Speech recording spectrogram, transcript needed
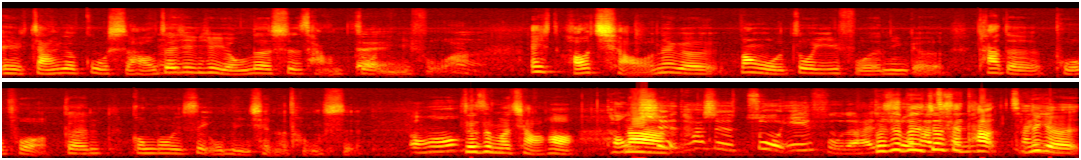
诶，讲一个故事哈。我最近去永乐市场做衣服啊。哎，好巧！那个帮我做衣服的那个，她的婆婆跟公公是我们以前的同事哦，就这么巧哈。同事，他是做衣服的还是？不是不是，就是他那个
